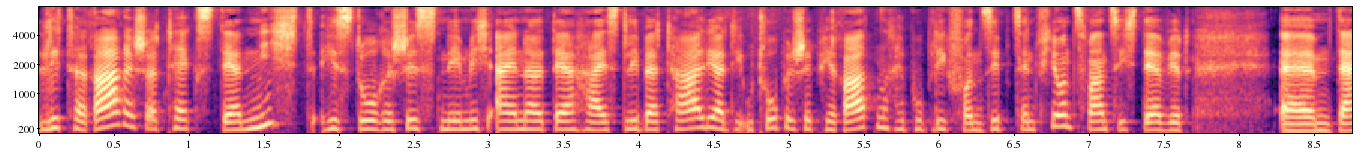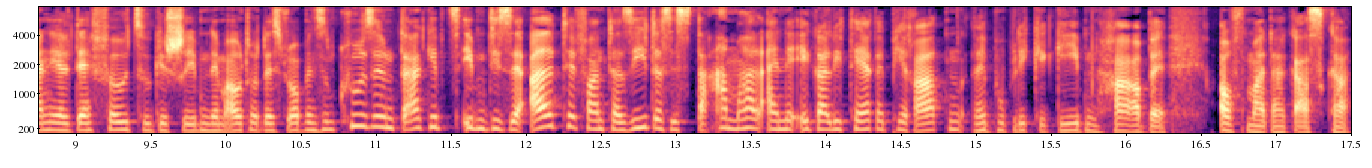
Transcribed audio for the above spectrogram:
literarischer Text, der nicht historisch ist, nämlich einer, der heißt Libertalia, die utopische Piratenrepublik von 1724. Der wird ähm, Daniel Defoe zugeschrieben, dem Autor des Robinson Crusoe. Und da gibt's eben diese alte Fantasie, dass es da mal eine egalitäre Piratenrepublik gegeben habe auf Madagaskar.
